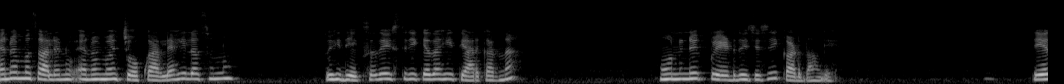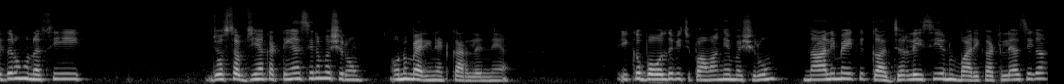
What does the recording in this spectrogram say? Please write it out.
ਇਹਨੂੰ ਮਸਾਲੇ ਨੂੰ, ਇਹਨੂੰ ਮੈਂ ਚੋਪ ਕਰ ਲਿਆ ਸੀ ਲਸਣ ਨੂੰ। ਤੁਸੀਂ ਦੇਖ ਸਕਦੇ ਹੋ ਇਸ ਤਰੀਕੇ ਦਾ ਹੀ ਤਿਆਰ ਕਰਨਾ। ਹੁਣ ਇਹਨੂੰ ਇੱਕ ਪਲੇਟ ਦੇ ਵਿੱਚ ਅਸੀਂ ਕੱਢ ਦਾਂਗੇ। ਤੇ ਇਧਰ ਹੁਣ ਅਸੀਂ ਜੋ ਸਬਜ਼ੀਆਂ ਕੱਟੀਆਂ ਸੀ ਨਾ ਮਸ਼ਰੂਮ, ਉਹਨੂੰ ਮੈਰੀਨੇਟ ਕਰ ਲੈਂਦੇ ਆ ਇੱਕ ਬੋਲ ਦੇ ਵਿੱਚ ਪਾਵਾਂਗੇ ਮਸ਼ਰੂਮ, ਨਾਲ ਹੀ ਮੈਂ ਇੱਕ ਗਾਜਰ ਲਈ ਸੀ, ਉਹਨੂੰ ਬਾਰੀਕ ਕੱਟ ਲਿਆ ਸੀਗਾ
